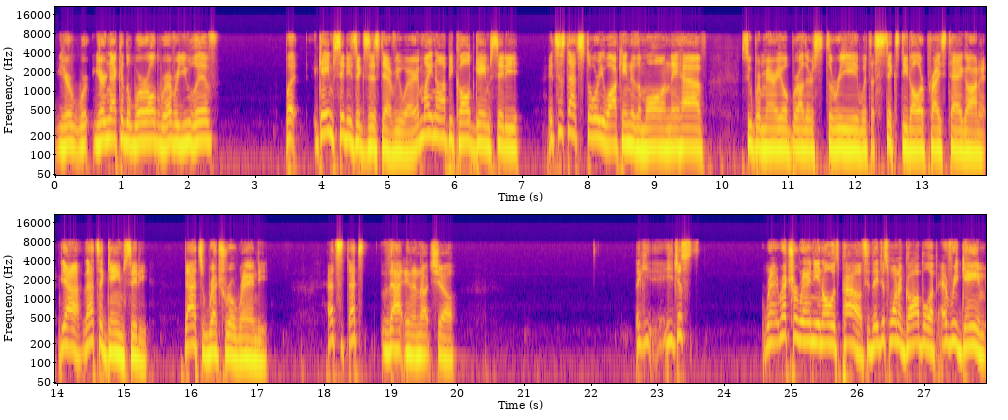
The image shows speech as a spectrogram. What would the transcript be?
your your neck of the world, wherever you live. But game cities exist everywhere. It might not be called Game City. It's just that store you walk into the mall and they have Super Mario Brothers 3 with a $60 price tag on it. Yeah, that's a Game City. That's retro Randy. That's that's that in a nutshell. Like he, he just retro Randy and all his pals, they just want to gobble up every game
